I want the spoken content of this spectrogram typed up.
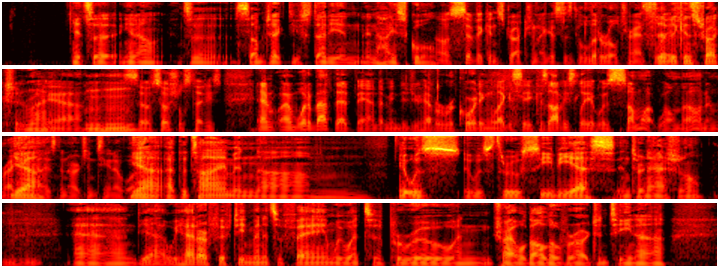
It's a you know it's a subject you study in, in high school. Oh, civic instruction, I guess, is the literal translation. Civic instruction, right? Yeah. hmm So social studies. And, and what about that band? I mean, did you have a recording legacy? Because obviously it was somewhat well known and recognized in Argentina. Yeah, It? at the time, and um, it was it was through CBS International, and yeah, we had our 15 minutes of fame. We went to Peru and traveled all over Argentina,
